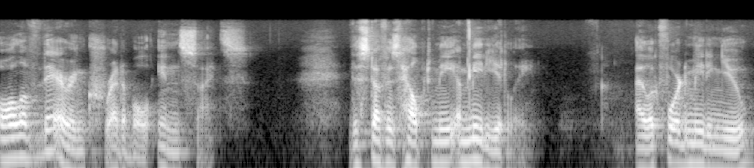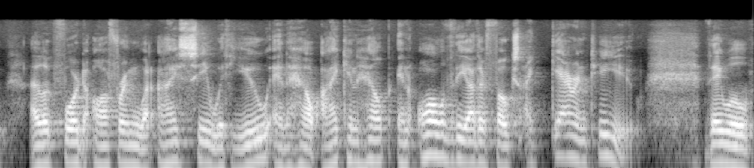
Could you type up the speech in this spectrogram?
all of their incredible insights. This stuff has helped me immediately. I look forward to meeting you. I look forward to offering what I see with you and how I can help and all of the other folks. I guarantee you they will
